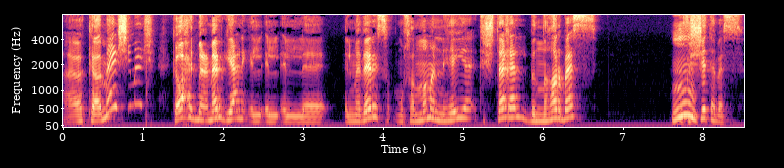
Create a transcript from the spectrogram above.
آه، ك- ماشي ماشي. كواحد معماري يعني ال ال ال المدارس مصممة إن هي تشتغل بالنهار بس وفي مم. الشتاء بس.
